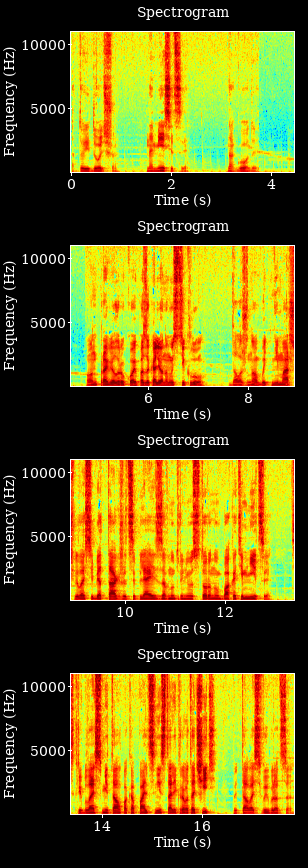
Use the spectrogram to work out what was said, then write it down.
а то и дольше, на месяцы, на годы. Он провел рукой по закаленному стеклу. Должно быть, Немарш вела себя так же, цепляясь за внутреннюю сторону бака темницы. Скреблась металл, пока пальцы не стали кровоточить, пыталась выбраться.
